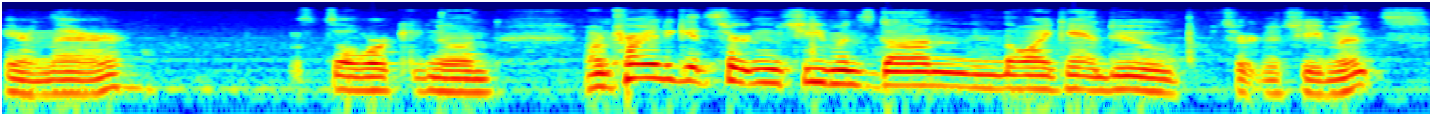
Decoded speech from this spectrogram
here and there. Still working on... I'm trying to get certain achievements done, though I can't do certain achievements.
